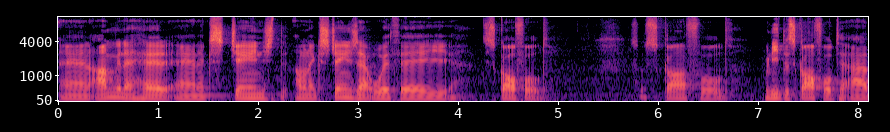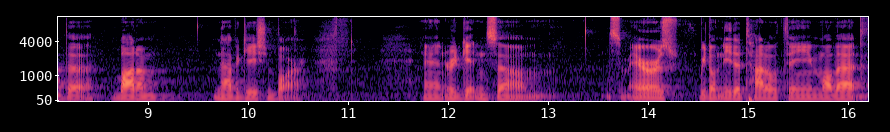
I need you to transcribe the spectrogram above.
and I'm gonna head and exchange, I'm gonna exchange that with a scaffold. So scaffold, we need the scaffold to add the bottom navigation bar. And we're getting some, some errors. We don't need a title theme, all that.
